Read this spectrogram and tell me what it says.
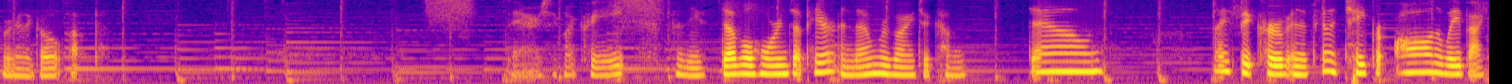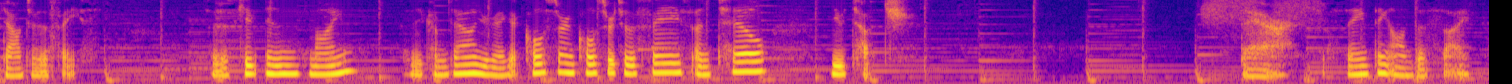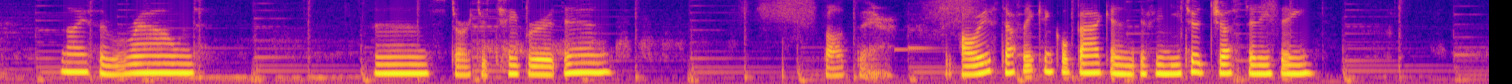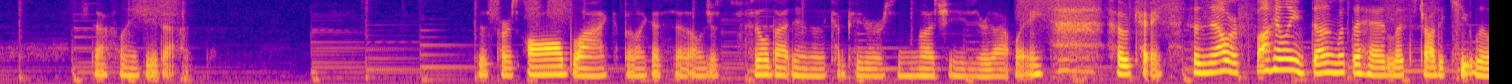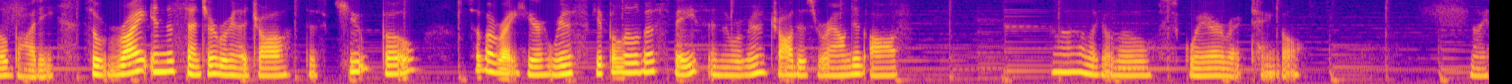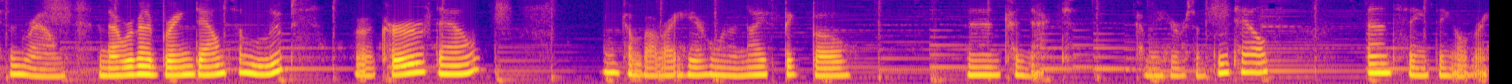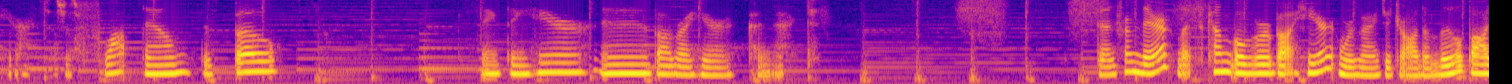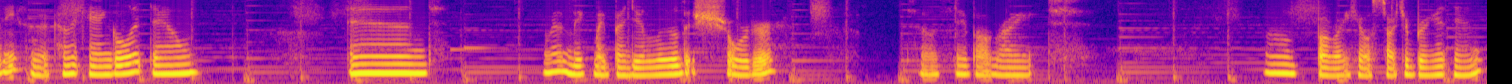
we're going to go up. There, so to create kind of these devil horns up here and then we're going to come down. Nice big curve and it's going to taper all the way back down to the face. So just keep in mind as you come down, you're going to get closer and closer to the face until you touch. There. So same thing on this side. Nice and round. And start to taper it in. About there. So always definitely can go back and if you need to adjust anything, definitely do that. This part's all black, but like I said, I'll just fill that in and the computer. It's much easier that way. Okay, so now we're finally done with the head. Let's draw the cute little body. So right in the center, we're gonna draw this cute bow. So about right here, we're gonna skip a little bit of space and then we're gonna draw this rounded off uh, like a little square rectangle. Nice and round. And then we're gonna bring down some loops we're to curve down and come about right here. We want a nice big bow and connect. Come in here with some details and same thing over here. So just flop down this bow. Same thing here and about right here, connect. Then from there, let's come over about here. We're going to draw the little body. So we're going to kind of angle it down and I'm going to make my bendy a little bit shorter. So let's say about right, um, about right here, I'll start to bring it in.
